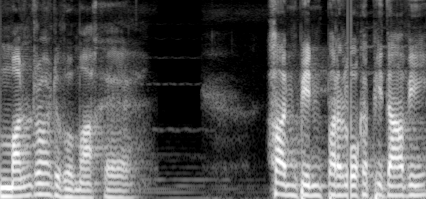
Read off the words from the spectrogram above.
மன்றாடுவோமாக. அன்பின் பரலோக பிதாவே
